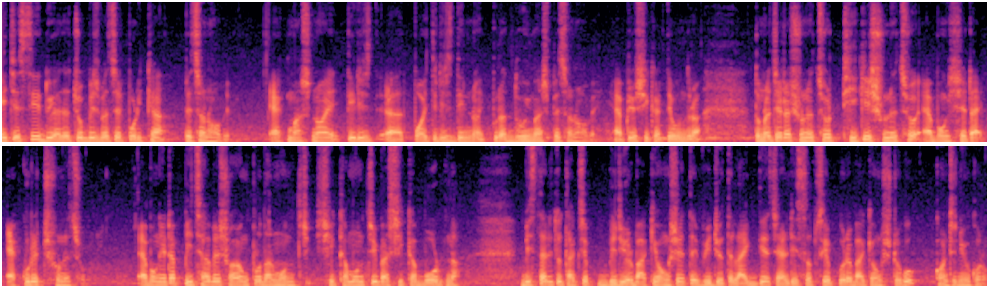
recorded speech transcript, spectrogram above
এইচএসসি দুই হাজার চব্বিশ ব্যাচের পরীক্ষা পেছানো হবে। এক মাস নয়, তিরিশ পঁয়ত্রিশ দিন নয়, পুরো দুই মাস পেছানো হবে। হ্যাঁ প্রিয় শিক্ষার্থী বন্ধুরা, তোমরা যেটা শুনেছো ঠিকই শুনেছো এবং সেটা অ্যাকুরেট শুনেছো। এবং এটা পিছাবে স্বয়ং প্রধানমন্ত্রী, শিক্ষামন্ত্রী বা শিক্ষা বোর্ড না। বিস্তারিত থাকছে ভিডিওর বাকি অংশে, তাই ভিডিওতে লাইক দিয়ে চ্যানেলটি সাবস্ক্রাইব করে বাকি অংশটুকু কন্টিনিউ করো।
